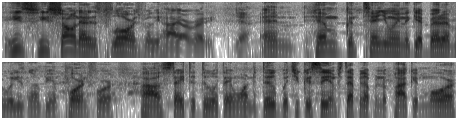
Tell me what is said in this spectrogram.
he's he's shown that his floor is really high already. Yeah. And him continuing to get better every week is going to be important for Ohio State to do what they want to do. But you can see him stepping up in the pocket more,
